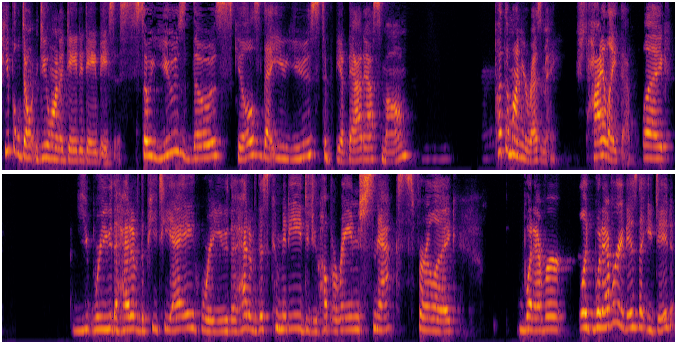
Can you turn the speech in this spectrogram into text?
people don't do on a day-to-day basis. So use those skills that you use to be a badass mom. Put them on your resume. Highlight them. Like you, were you the head of the pta were you the head of this committee? Did you help arrange snacks for like whatever like whatever it is that you did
